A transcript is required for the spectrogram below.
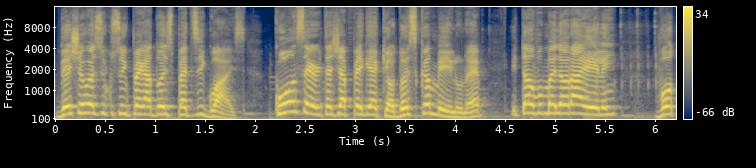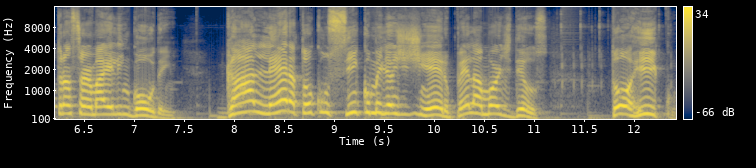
Deixa eu ver se eu consigo pegar dois pets iguais. Com certeza já peguei aqui ó, dois camelos, né? Então eu vou melhorar ele, hein? Vou transformar ele em golden. Galera, tô com 5 milhões de dinheiro, pelo amor de Deus. Tô rico.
